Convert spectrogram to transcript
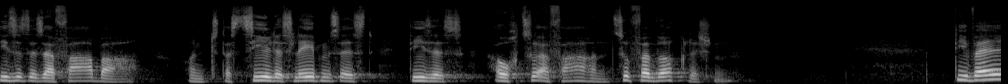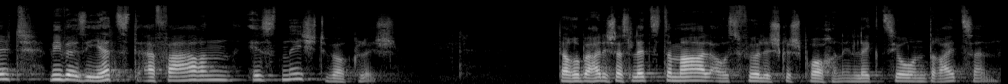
dieses ist erfahrbar. Und das Ziel des Lebens ist, dieses auch zu erfahren, zu verwirklichen. Die Welt, wie wir sie jetzt erfahren, ist nicht wirklich. Darüber hatte ich das letzte Mal ausführlich gesprochen in Lektion 13.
